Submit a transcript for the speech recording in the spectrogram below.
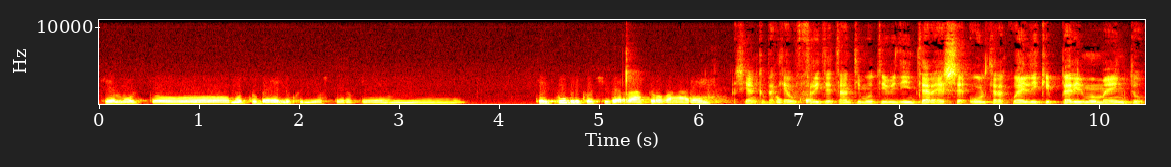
che è molto, molto bello, quindi io spero che... Mh, che il pubblico ci verrà a trovare. Sì, anche perché offrite tanti motivi di interesse, oltre a quelli che per il momento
